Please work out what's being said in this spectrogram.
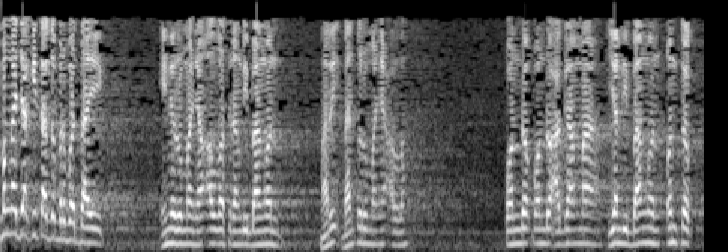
mengajak kita untuk berbuat baik. Ini rumahnya Allah sedang dibangun. Mari bantu rumahnya Allah. Pondok-pondok agama yang dibangun untuk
